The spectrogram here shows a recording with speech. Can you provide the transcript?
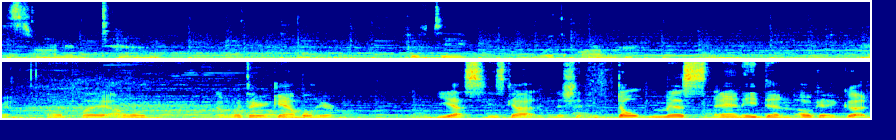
He's 110. 50 with armor. Okay, I'm gonna play. I'm gonna. I'm gonna take a gamble here. Yes, he's got initiative. Don't miss, and he didn't. Okay, good.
